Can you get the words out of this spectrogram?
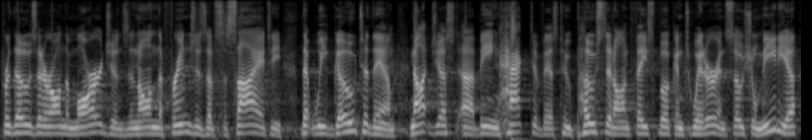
for those that are on the margins and on the fringes of society, that we go to them, not just uh, being hacktivists who post it on Facebook and Twitter and social media,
